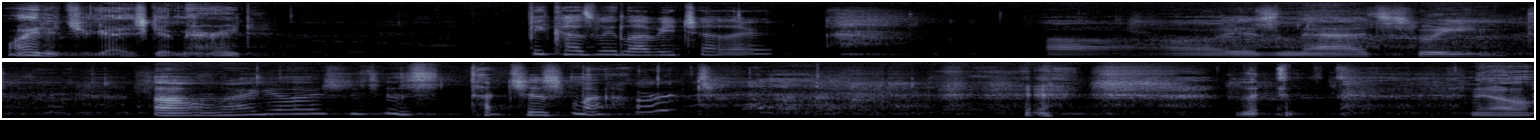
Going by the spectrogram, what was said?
why did you guys get married? Because we love each other. Oh, isn't that sweet? Oh my gosh, it just touches my heart. no.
